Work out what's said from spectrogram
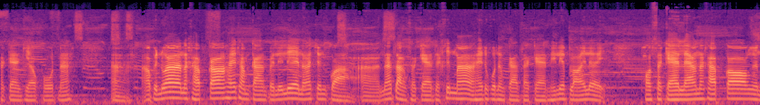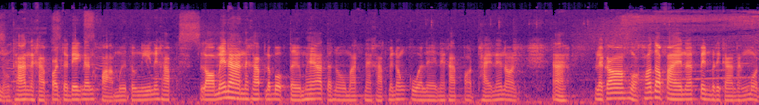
สแกนเคอร์โค้ดนะอ่าเอาเป็นว่านะครับก็ให้ทำการไปเรื่อยๆนะจนกว่าอ่าหน้าต่างสแกนจะขึ้นมาให้ทุกคนทำการสแกนให้เรียบร้อยเลย พอสแกนแล้วนะครับ ก็เงินของท่านนะครับ ก็จะเด้งด้านขวามือตรงนี้นะครับ รอไม่นานนะครับ ระบบเติมให้อัตโนมัตินะครับ ไม่ต้องกลัวเลยนะครับ ปลอดภัยแน่นอนอะแล้วก็หัวข้อต่อไปนะเป็นบริการทั้งหมด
